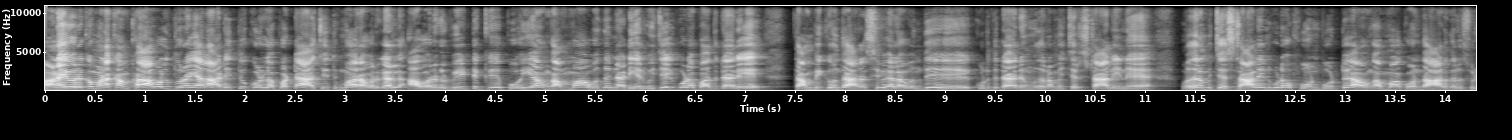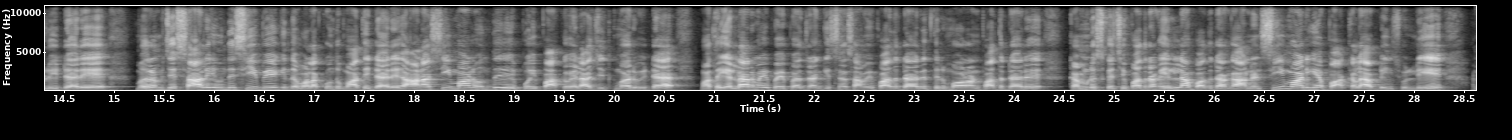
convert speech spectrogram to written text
அனைவருக்கும் வணக்கம். காவல்துறையால் அடித்து கொல்லப்பட்ட அஜித்குமார் அவர்கள் அவர்கள் வீட்டுக்கு போய் அவங்க அம்மா வந்து நடிகர் விஜய் கூட பார்த்துட்டாரு. தம்பிக்கு வந்து அரசு வேலை வந்து கொடுத்துட்டாரு முதலமைச்சர் ஸ்டாலின். முதலமைச்சர் ஸ்டாலின் கூட ஃபோன் போட்டு அவங்க அம்மாவுக்கு வந்து ஆறுதல் சொல்லிட்டாரு. முதலமைச்சர் ஸ்டாலின் வந்து சிபிஐக்கு இந்த வழக்கு வந்து மாற்றிட்டாரு ஆனால் சீமான் வந்து போய் பார்க்கவே இல்லை. அஜித்குமார் வீட்டை மற்ற எல்லாருமே போய் பார்த்துட்டாங்க. கிருஷ்ணசாமி பார்த்துட்டாரு திருமாவளவன் பார்த்துட்டாரு கம்யூனிஸ்ட் கட்சி பார்த்துட்டாங்க எல்லாம் பார்த்துட்டாங்க. ஆனால் சீமானியே ஏன் பார்க்கல அப்படின்னு சொல்லி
